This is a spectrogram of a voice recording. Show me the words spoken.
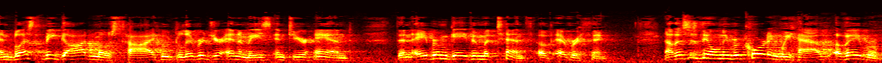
And blessed be God Most High, who delivered your enemies into your hand. Then Abram gave him a tenth of everything. Now, this is the only recording we have of Abram.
